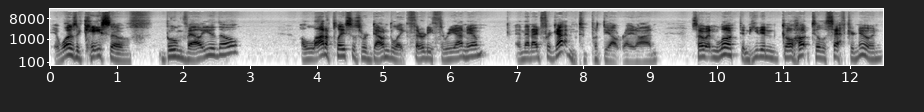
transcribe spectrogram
It was a case of boom value, though. A lot of places were down to like 33 on him, and then I'd forgotten to put the outright on. So I went and looked, and he didn't go out till this afternoon.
